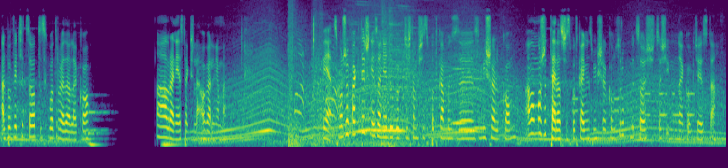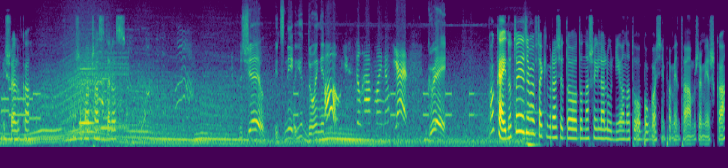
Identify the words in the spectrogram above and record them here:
Albo wiecie co, to jest chyba trochę daleko. Dobra, nie jest tak źle, ogarniamy. Więc może faktycznie za niedługo gdzieś tam się spotkamy z, z Michelką. A może teraz się spotkajmy z Michelką. Zróbmy coś, coś innego. Gdzie jest ta Michelka? Może ma czas teraz. Michelle, it's Nick. Are you doing it? Oh, you still have my number? Yes. Great. Okej, no to jedziemy w takim razie do, do naszej Laluni. Ona tu obok właśnie pamiętałam, że mieszka.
